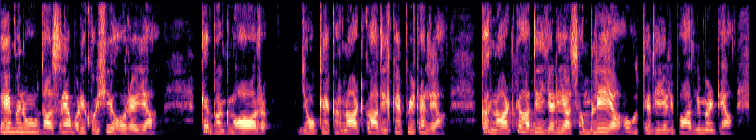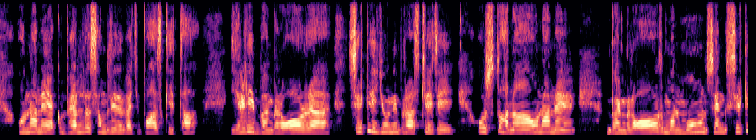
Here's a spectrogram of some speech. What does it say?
ਇਹ ਮੈਨੂੰ ਦੱਸਦਿਆਂ ਬੜੀ ਖੁਸ਼ੀ ਹੋ ਰਹੀ ਆ ਕਿ ਬੰਗਲੌਰ ਜੋ ਕਿ ਕਰਨਾਟਕਾ ਦੀ ਕੈਪੀਟਲ ਆ ਕਰਨਾਟਕਾ ਦੀ ਜਿਹੜੀ ਅਸੈਂਬਲੀ ਆ, ਉੱਥੇ ਦੀ ਜਿਹੜੀ ਪਾਰਲੀਮੈਂਟ ਆ, ਉਹਨਾਂ ਨੇ ਇੱਕ ਬਿੱਲ ਅਸੈਂਬਲੀ ਦੇ ਵਿੱਚ ਪਾਸ ਕੀਤਾ, ਜਿਹੜੀ ਬੰਗਲੌਰ ਸਿਟੀ ਯੂਨੀਵਰਸਿਟੀ ਸੀ ਉਸ ਦਾ ਨਾਂ ਉਹਨਾਂ ਨੇ ਬੰਗਲੌਰ ਮਨਮੋਹਨ ਸਿੰਘ ਸਿਟੀ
